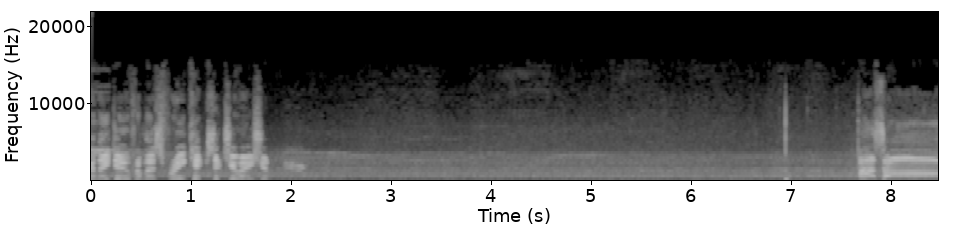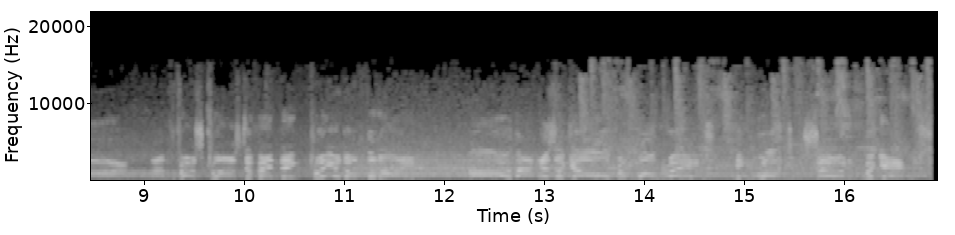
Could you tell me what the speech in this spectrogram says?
can they do from this free kick situation? Hazard! And first-class defending, cleared off the line. Oh, that is a goal from long range. He won't soon forget.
